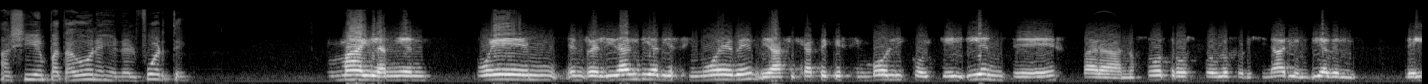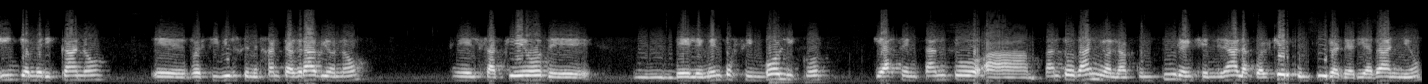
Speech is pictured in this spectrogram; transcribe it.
Allí en Patagones, en el fuerte. Mayla, bien. Fue en, realidad el día 19, ya fíjate qué simbólico y qué hiriente es para nosotros, pueblos originarios, el día del, indio americano, eh, recibir semejante agravio, ¿no? El saqueo de, de elementos simbólicos que hacen tanto, a, tanto daño a la cultura en general, a cualquier cultura le haría daño.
